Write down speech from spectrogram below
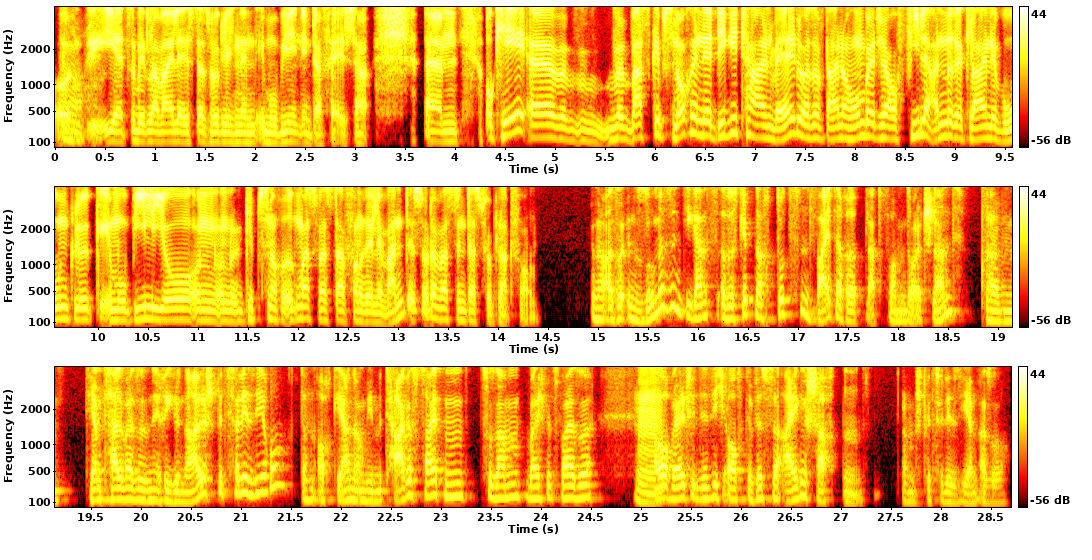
genau. Und jetzt mittlerweile ist das wirklich ein Immobilieninterface. Ja. Ähm, okay, äh, was gibt's noch in der digitalen Welt? Du hast auf deiner Homepage ja auch viele andere kleine Wohnglück, Immobilio und, und gibt's noch irgendwas, was davon relevant ist oder was sind das für Plattformen? Genau, also in Summe sind die ganz, also es gibt noch Dutzend weitere Plattformen in Deutschland. Ähm, die haben teilweise eine regionale Spezialisierung, dann auch gerne irgendwie mit Tageszeiten zusammen beispielsweise, mhm. aber auch welche, die sich auf gewisse Eigenschaften ähm, spezialisieren, also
